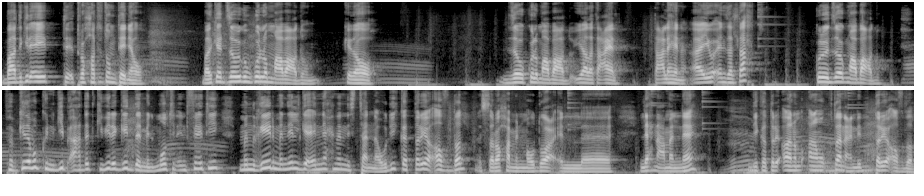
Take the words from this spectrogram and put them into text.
وبعد كده إيه؟ تروح حاططهم تاني اهو. بعد كده تزوجهم كلهم مع بعضهم. كده اهو. تزوج كله مع بعضه. يلا تعالى تعالى هنا. أيوه انزل تحت. كله يتزوج مع بعضه. فبكده ممكن نجيب أعداد كبيرة جدا من ال molten infinity من غير ما نلجأ إن إحنا نستنى. ودي كانت طريقة أفضل الصراحة من موضوع ال- اللي إحنا عملناه. دي كانت طريقه أنا أنا مقتنع إن دي طريقة أفضل.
